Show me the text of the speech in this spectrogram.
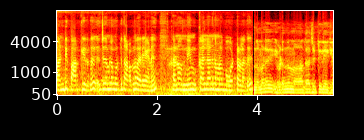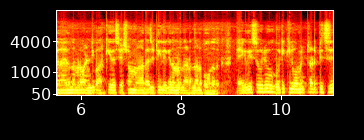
വണ്ടി പാർക്ക് ചെയ്തത്. എന്നിട്ട് നമ്മൾ ഇങ്ങോട്ട് നടന്നു വരെയാണ്. കാരണം ഒന്നേ മുക്കാലിലാണ് നമ്മൾ ബോട്ട് ഉള്ളത് നമ്മൾ ഇവിടുന്ന് മാതാചിട്ടിയിലേക്ക് അതായത് നമ്മുടെ വണ്ടി പാർക്ക് ചെയ്ത ശേഷം മാതാചിട്ടിയിലേക്ക് നമ്മൾ നടന്നാണ് പോകുന്നത്. ഏകദേശം ഒരു ഒരു കിലോമീറ്റർ അടുപ്പിച്ച്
